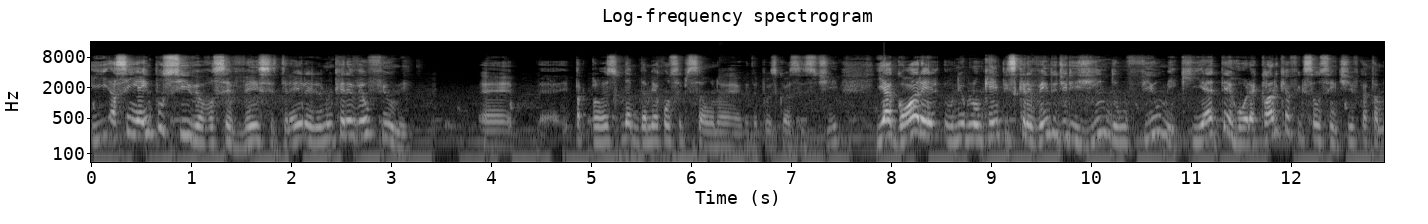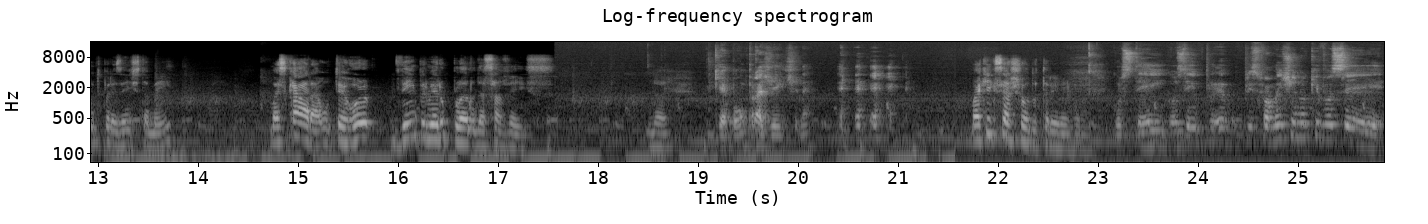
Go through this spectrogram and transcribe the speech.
E, assim, é impossível você ver esse trailer e não querer ver o filme. É, é, pelo menos da, da minha concepção, né, depois que eu assisti. E agora ele- o Neil Blomkamp escrevendo e dirigindo um filme que é terror. É claro que a ficção científica tá muito presente também, mas, cara, o terror vem em primeiro plano dessa vez. Né? Que é bom pra gente, né? Mas o que, que você achou do trailer, Romulo? Gostei, gostei, principalmente no que você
